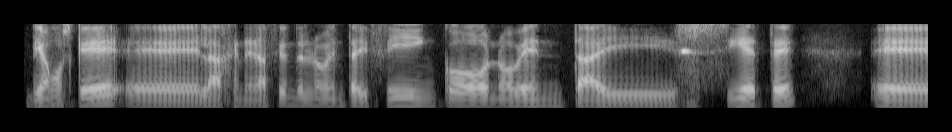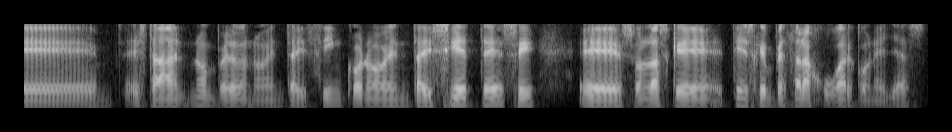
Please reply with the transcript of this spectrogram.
digamos que eh, la generación del 95-97 eh, están, no, perdón, 95-97, sí, eh, son las que tienes que empezar a jugar con ellas,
